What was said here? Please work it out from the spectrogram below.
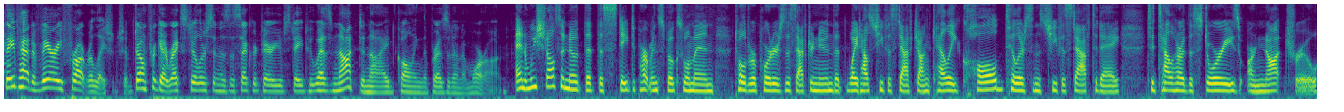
They've had a very fraught relationship. Don't forget, Rex Tillerson is the Secretary of State who has not denied calling the president a moron. And we should also note that the State Department spokeswoman told reporters this afternoon that White House Chief of Staff John Kelly called Tillerson's Chief of Staff today to tell her the stories are not true,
